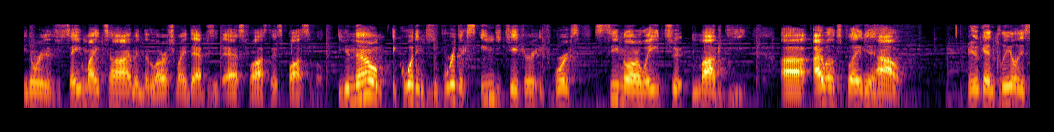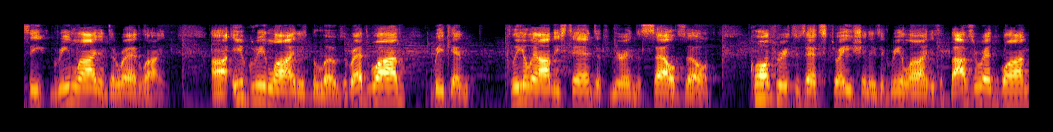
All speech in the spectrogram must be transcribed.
in order to save my time and enlarge my deposit as fast as possible. You know, according to the Vortex indicator, it works similarly to MACD. Uh, I will explain you how. You can clearly see green line and the red line. Uh, if green line is below the red one, we can clearly understand that we're in the sell zone. Contrary to that situation, if the green line is above the red one,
